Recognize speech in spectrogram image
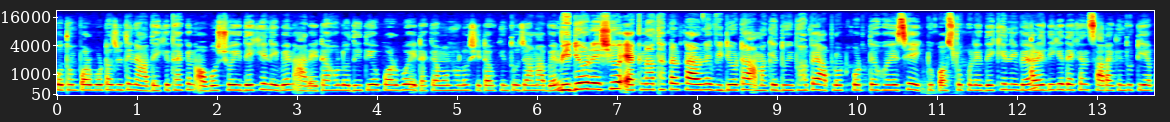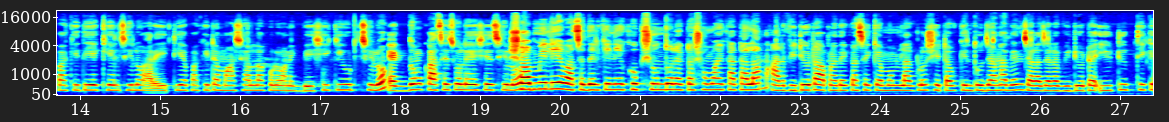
প্রথম পর্বটা যদি না দেখে থাকেন, অবশ্যই দেখে নেবেন। আর এটা হলো দ্বিতীয় পর্ব, এটা কেমন হলো সেটাও কিন্তু জানাবেন। ভিডিও রেশিও এক না থাকার কারণে ভিডিওটা আমাকে দুইভাবে আপলোড করতে হয়েছে, একটু কষ্ট করে দেখে নেবেন। আর এদিকে দেখেন, সারা কিন্তু টিয়া পাখি দিয়ে খেলছিল। আর এই টিয়া পাখিটা মাশাল্লাহ করে অনেক বেশি কিউট ছিল। একদম কাছে চলে এসেছিল। সব মিলিয়ে বাচ্চাদেরকে নিয়ে খুব সুন্দর একটা সময় কাটালাম। আর ভিডিওটা আপনাদের কাছে কেমন লাগল সেটাও কিন্তু জানাবেন। যারা যারা ভিডিওটা ইউটিউব থেকে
